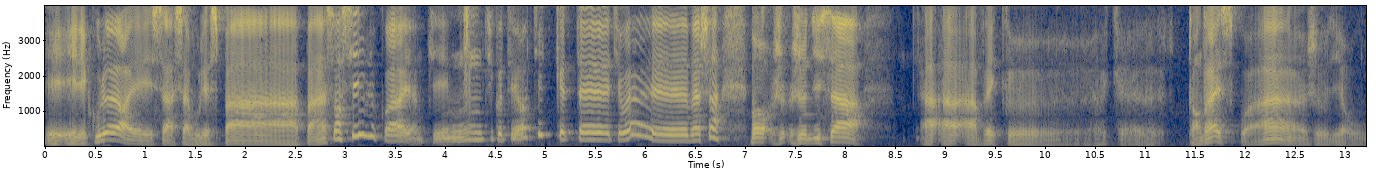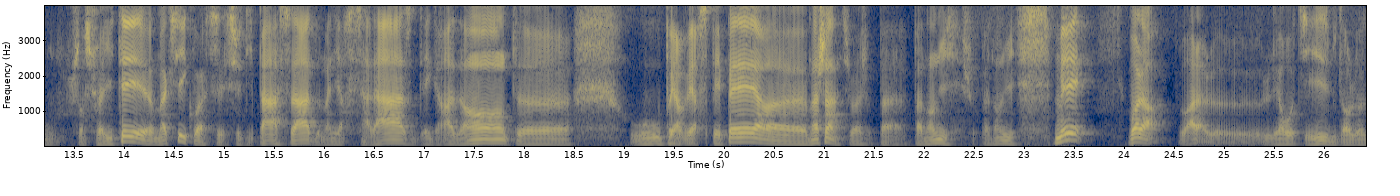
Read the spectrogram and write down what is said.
et, les couleurs, et ça, ça vous laisse pas, pas insensible, quoi, il y a un petit, un petit côté érotique, tu vois, machin. Bon, je, je dis ça avec, euh, euh, tendresse, quoi, hein, je veux dire, ou sensualité, euh, maxi, quoi. Je dis pas ça de manière salace, dégradante, ou perverse pépère, machin, tu vois, je veux pas, d'ennui, je veux pas d'ennui. Mais, voilà, voilà l'érotisme dans le,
